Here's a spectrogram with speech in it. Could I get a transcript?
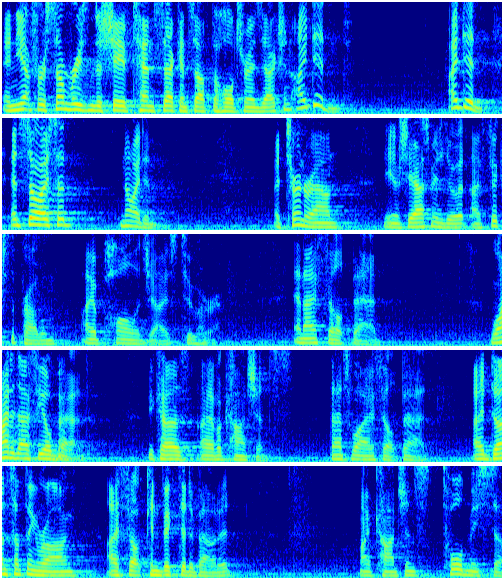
and yet for some reason to shave 10 seconds off the whole transaction, I didn't. I didn't. And so I said, No, I didn't. I turned around, you know, she asked me to do it. I fixed the problem. I apologized to her. And I felt bad. Why did I feel bad? Because I have a conscience. That's why I felt bad. I had done something wrong. I felt convicted about it. My conscience told me so.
